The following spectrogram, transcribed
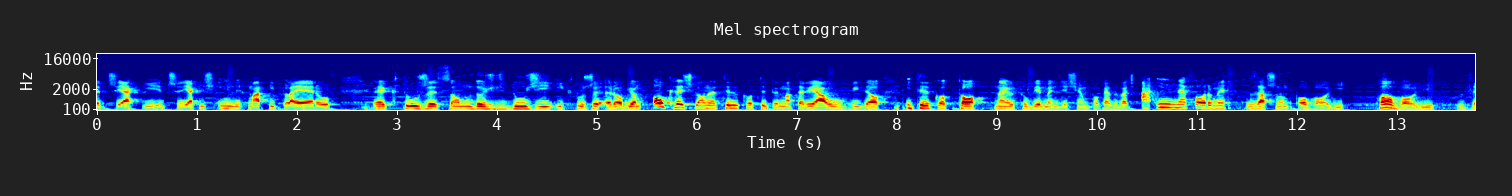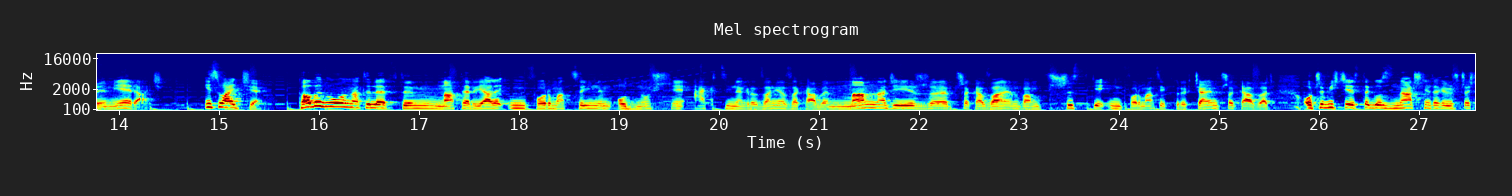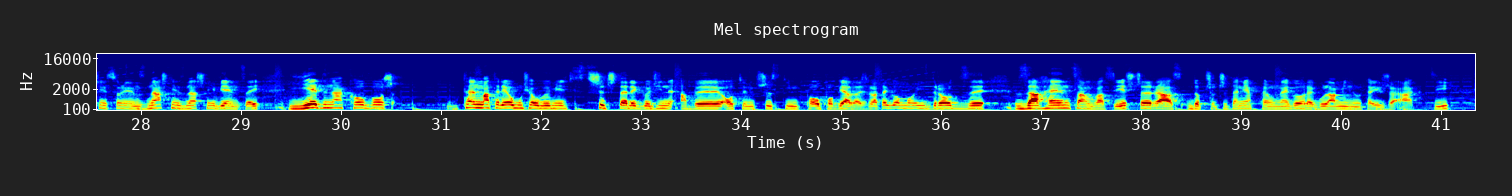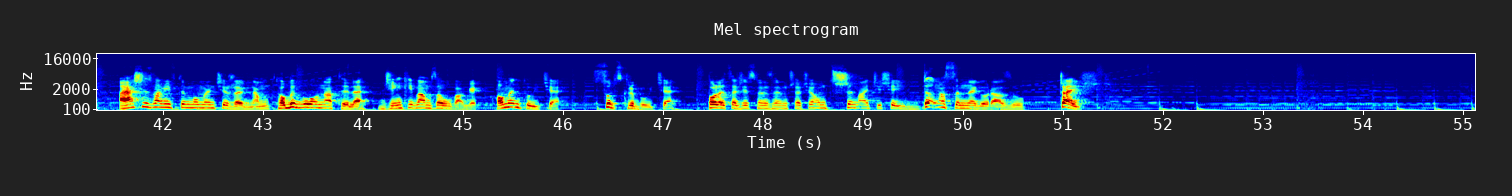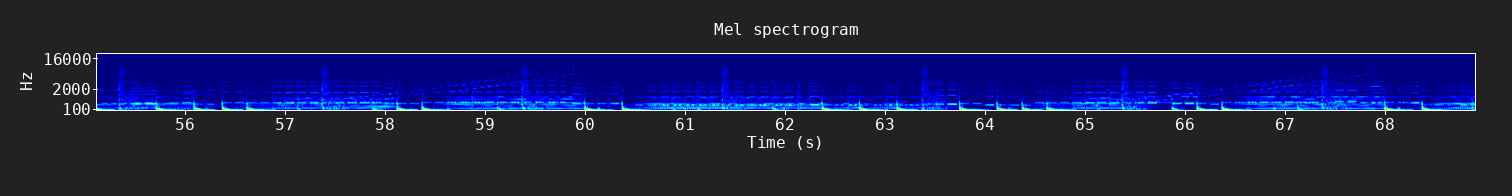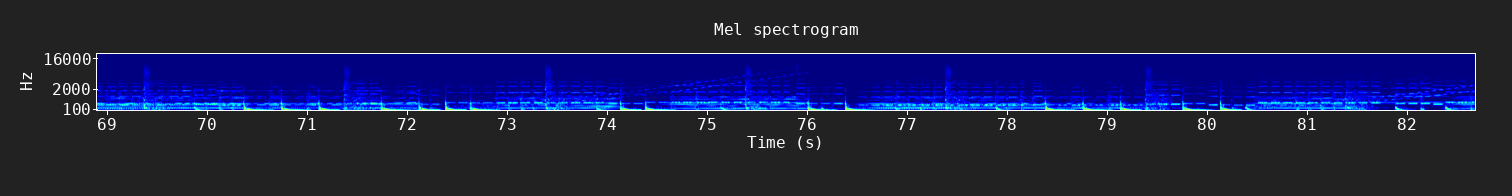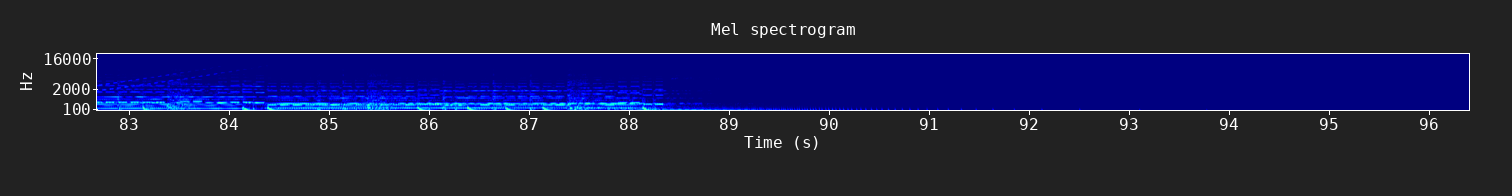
e, czy, jak, czy jakichś innych markiplayerów, e, którzy są dość duzi i którzy robią określone tylko typy materiałów wideo i tylko to na YouTubie będzie się pokazywać, a inne formy zaczną powoli, powoli wymierać. I słuchajcie, to by było na tyle w tym materiale informacyjnym odnośnie akcji nagradzania za kawę. Mam nadzieję, że przekazałem Wam wszystkie informacje, które chciałem przekazać. Oczywiście jest tego znacznie, tak jak już wcześniej wspomniałem, znacznie, znacznie więcej. Jednakowoż ten materiał musiałby mieć z 3-4 godziny, aby o tym wszystkim poopowiadać. Dlatego, moi drodzy, zachęcam Was jeszcze raz do przeczytania pełnego regulaminu tejże akcji. A ja się z Wami w tym momencie żegnam. To by było na tyle. Dzięki Wam za uwagę. Komentujcie, subskrybujcie, polecajcie swoim znajomym przyjaciołom. Trzymajcie się i do następnego razu. Cześć!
